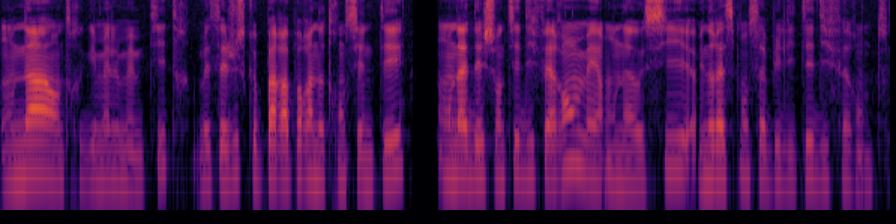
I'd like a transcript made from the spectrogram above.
On a, entre guillemets, le même titre, mais c'est juste que par rapport à notre ancienneté, on a des chantiers différents, mais on a aussi une responsabilité différente.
